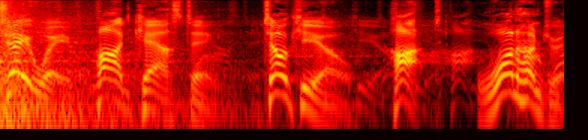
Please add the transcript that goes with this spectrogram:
J-WAVE PODCASTING TOKYO HOT 100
